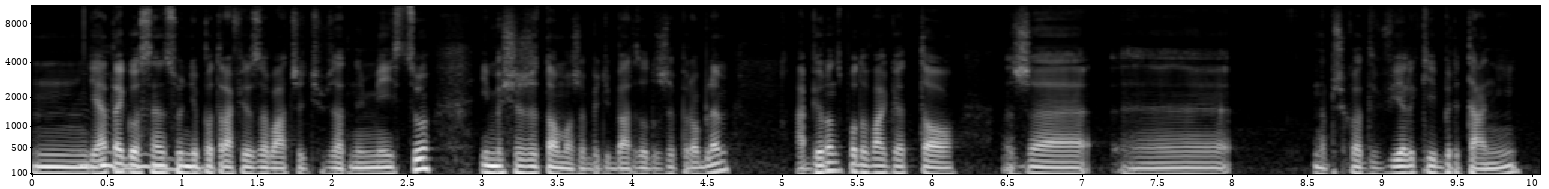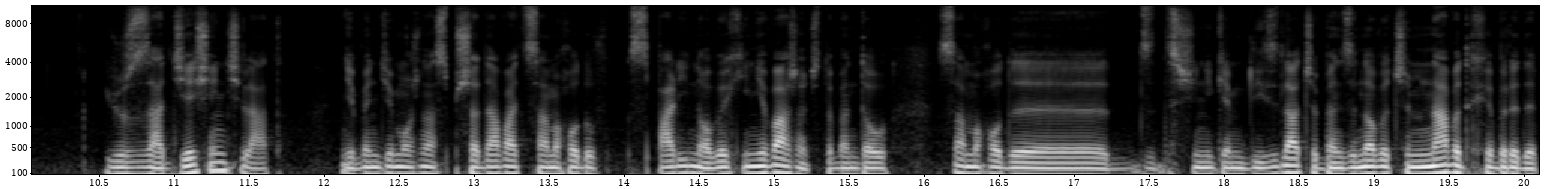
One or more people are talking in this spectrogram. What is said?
Hmm, ja tego Mhm. sensu nie potrafię zobaczyć w żadnym miejscu i myślę, że to może być bardzo duży problem. A biorąc pod uwagę to, że yy, na przykład w Wielkiej Brytanii już za 10 lat nie będzie można sprzedawać samochodów spalinowych i nieważne, czy to będą samochody z silnikiem diesla, czy benzynowe, czy nawet hybrydy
